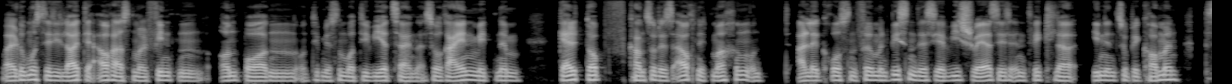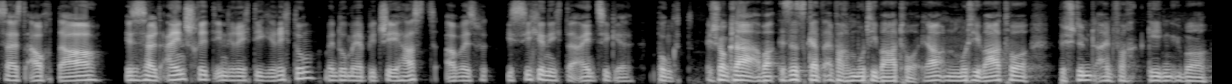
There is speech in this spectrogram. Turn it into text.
weil du musst dir die Leute auch erstmal finden, onboarden und die müssen motiviert sein. Also rein mit einem Geldtopf kannst du das auch nicht machen und alle großen Firmen wissen das ja, wie schwer es ist, EntwicklerInnen zu bekommen. Das heißt, auch da ist es halt ein Schritt in die richtige Richtung, wenn du mehr Budget hast, aber es ist sicher nicht der einzige Punkt. Ist schon klar, aber es ist ganz einfach ein Motivator, ja. Ein Motivator bestimmt einfach gegenüber.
